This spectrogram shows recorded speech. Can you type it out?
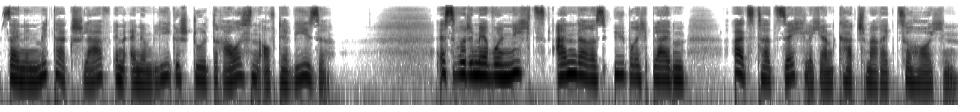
seinen Mittagsschlaf in einem Liegestuhl draußen auf der Wiese. Es würde mir wohl nichts anderes übrig bleiben, als tatsächlich an Kaczmarek zu horchen.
